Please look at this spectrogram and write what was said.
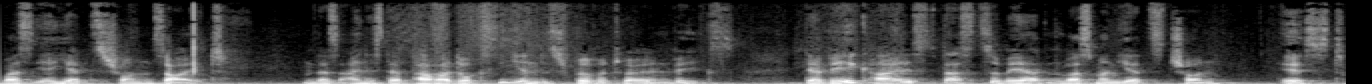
was ihr jetzt schon seid. Und das ist eines der Paradoxien des spirituellen Wegs. Der Weg heißt, das zu werden, was man jetzt schon ist.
